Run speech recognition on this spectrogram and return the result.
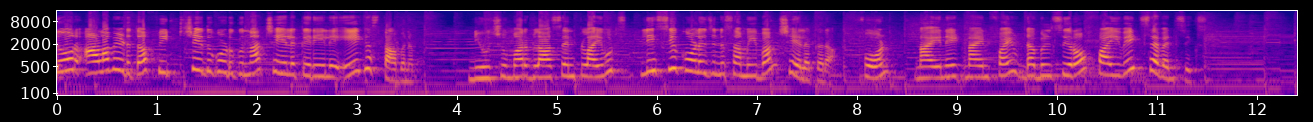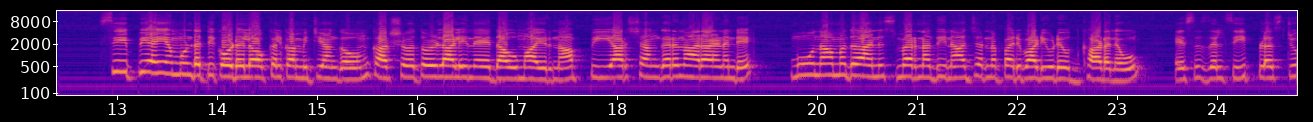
ഡോർ അളവെടുത്ത് ഫിറ്റ് ചെയ്തു കൊടുക്കുന്ന ചേലക്കരയിലെ ഏക സ്ഥാപനം. New Chumar glass and plywoods Lisieux കോളേജിന് സമീപം Chelakkara. Phone nine eight nine five double zero five eight seven six. C P I M Mundathikode local committee അംഗവും കർഷക തൊഴിലാളി നേതാവുമായിരുന്ന പി ആർ ശങ്കരനാരായണന്റെ മൂന്നാമത് അനുസ്മരണ ദിനാചരണ പരിപാടിയുടെ ഉദ്ഘാടനവും S S L C plus two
